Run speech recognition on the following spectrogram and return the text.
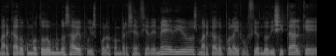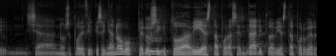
Marcado, como todo o mundo sabe, pois pola converxencia de medios, marcado pola irrupción do digital, que xa non se pode decir que seña novo, pero uh -huh. sí que todavía está por asentar sí. e todavía está por ver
